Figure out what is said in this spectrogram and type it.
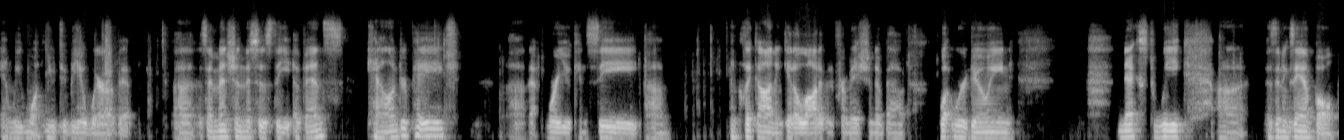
and we want you to be aware of it. Uh, as I mentioned, this is the events calendar page uh, that where you can see um, and click on and get a lot of information about what we're doing. Next week, uh, as an example,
